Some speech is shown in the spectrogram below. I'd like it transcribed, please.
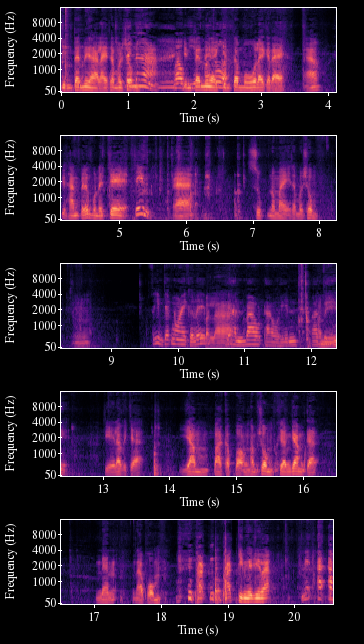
กินแต่เนื้ออะไรท่านผู้ชเป็นมเนื้อว่าวกินบีแต่เนื้อขโทษกินแต่หมูอะไรก็ได้เอ้าคือหันไปแล้วผมเลยเจ้ซิมอ่าซุปหน่อไม้ท่านผู้ชมซิมจักหน่อยก็เลยปลาร้าย่านเบ้าเท่าเห็นปลาอันซินี้มเจ้แล้วก็จะยำปลากระป๋องท่านผู้ชม เครื่องยำกับแน่นนะครับผม พักพักกินกันจริงละแม่อะอะ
